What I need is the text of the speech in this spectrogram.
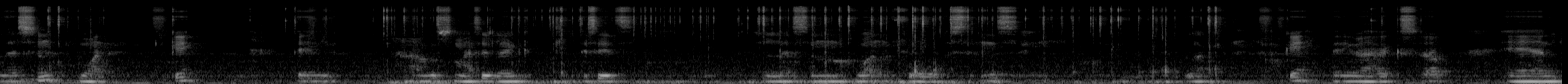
lesson 1 okay then you have this message like this is lesson 1 for sensei. Okay then you have accept and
